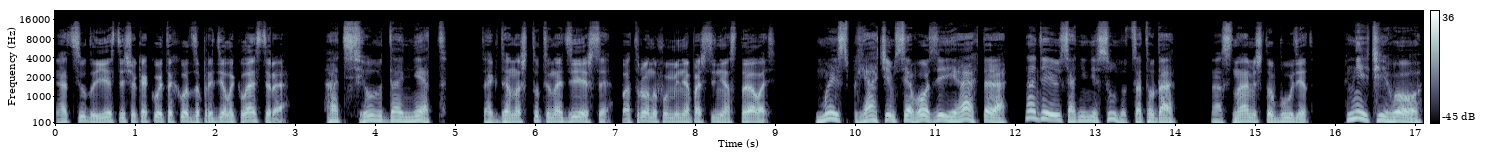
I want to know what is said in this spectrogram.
Отсюда есть еще какой-то ход за пределы кластера?» «Отсюда нет». «Тогда на что ты надеешься? Патронов у меня почти не осталось». «Мы спрячемся возле реактора. Надеюсь, они не сунутся туда». «А с нами что будет?» «Ничего.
